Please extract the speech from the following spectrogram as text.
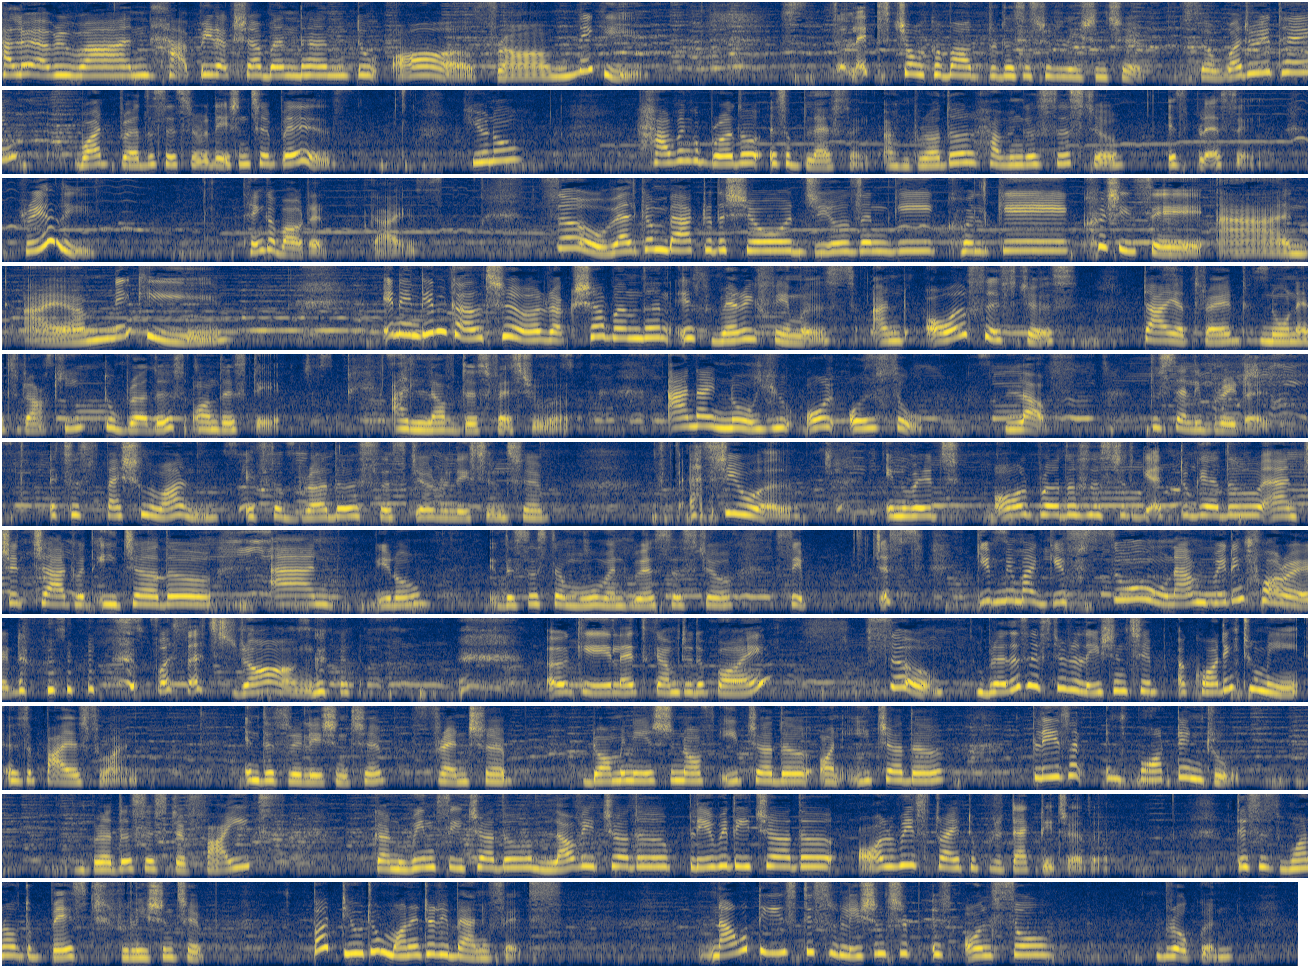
Hello everyone, happy Raksha Bandhan to all from Nikki. So let's talk about brother sister relationship. So what do you think? What brother sister relationship is? You know, having a brother is a blessing and brother having a sister is blessing. Really? Think about it, guys. So, welcome back to the show Jio Zindagi Khulke Khushi Se and I am Nikki. In Indian culture, Raksha Bandhan is very famous and all sisters tie a thread known as Rakhi to brothers on this day. I love this festival and I know you all also love to celebrate it. It's a special one. It's a brother sister relationship festival in which all brothers and sisters get together and chit chat with each other. And you know this is the moment where sister say just give me my gift soon. I'm waiting for it. For such wrong. Okay let's come to the point. So brother sister relationship according to me is a pious one. In this relationship friendship domination of each other on each other plays an important role. Brother sister fights, convince each other, love each other, play with each other, always try to protect each other. This is one of the best relationship, but due to monetary benefits. Nowadays, this relationship is also broken.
